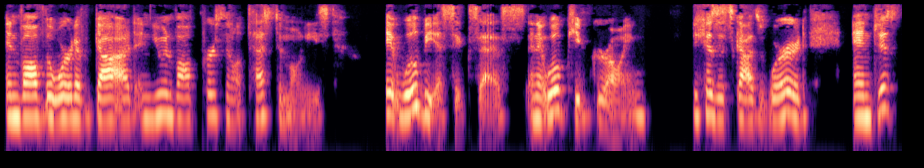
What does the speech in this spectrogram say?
involve the word of god and you involve personal testimonies it will be a success and it will keep growing because it's god's word and just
